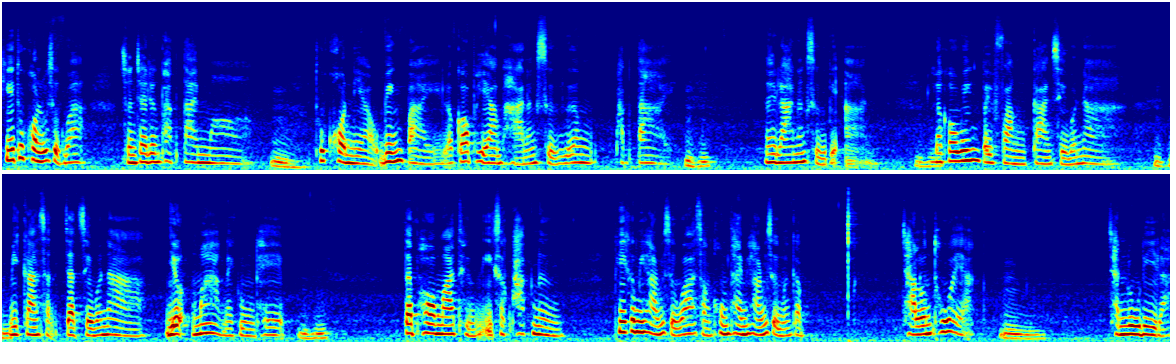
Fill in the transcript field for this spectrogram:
ที่ทุกคนรู้สึกว่าสนใจเรื่องภาคใต้มากอืมทุกคนเนี่ยวิ่งไปแล้วก็พยายามหาหนังสือเรื่องภาคใต้อืมในร้านหนังสือไปอ่าน แล้วก็วิ่งไปฟังการเสวนา มีการจัดเสวนาเยอะมากในกรุงเทพอืมแต่พอมาถึงอีกสักพักหนึ่ง พี่ก็มีความรู้สึกว่าสังคมไทยมีความรู้สึกเหมือนกับชาล้นถ้วยอะ่ะอืมฉันรู้ดีละ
